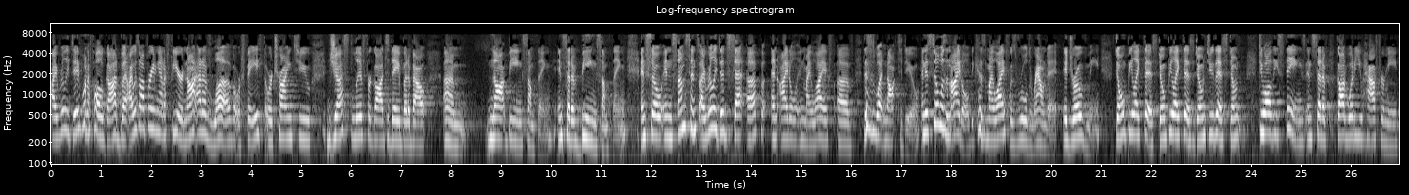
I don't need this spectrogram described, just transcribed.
I really did want to follow God, but I was operating out of fear, not out of love or faith or trying to just live for God today, but about um, not being something instead of being something. And so in some sense, I really did set up an idol in my life of this is what not to do. And it still was an idol because my life was ruled around it. It drove me. Don't be like this. Don't be like this. Don't do this. Don't do all these things instead of God, what do you have for me?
